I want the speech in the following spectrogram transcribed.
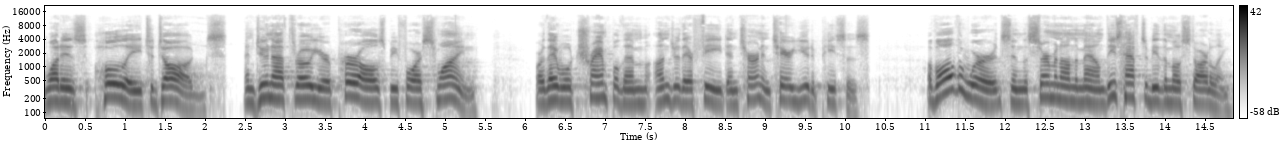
what is holy to dogs, and do not throw your pearls before swine or they will trample them under their feet and turn and tear you to pieces. Of all the words in the Sermon on the Mount, these have to be the most startling,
